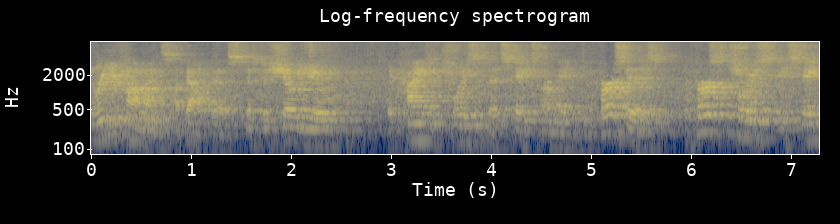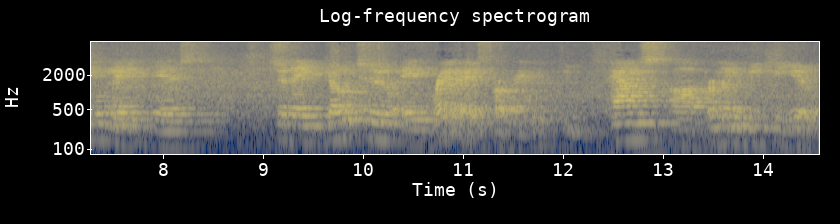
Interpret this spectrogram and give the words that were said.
three comments about this, just to show you the kinds of choices that states are making. The first is, the first choice a state will make is, should they go to a rate-based program, pounds uh, per million BTU?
